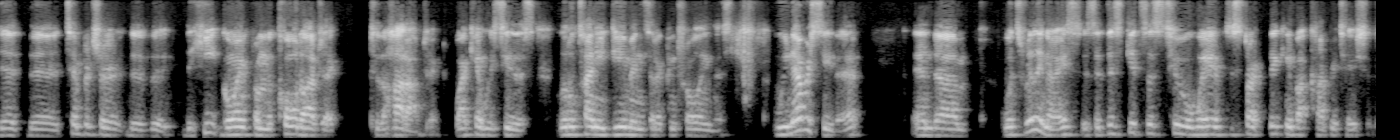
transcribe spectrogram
the, the temperature, the, the, the heat going from the cold object to the hot object? Why can't we see this? Little tiny demons that are controlling this. We never see that. And um, what's really nice is that this gets us to a way of to start thinking about computation.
